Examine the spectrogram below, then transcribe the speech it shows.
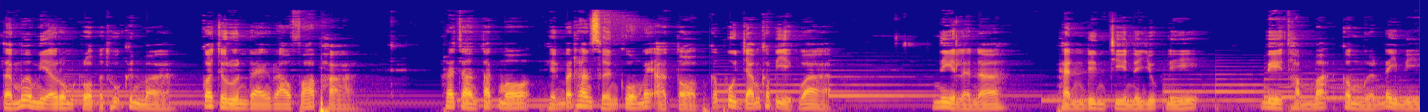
แต่เมื่อมีอารมณ์โกรธประทุขึ้นมา ก็จะรุนแรงราวฟ้าผ่า พระอาจารย์ตักมอเห็นว่าท่านเสริญกวงไม่อาจตอบ ก็พูดย้ำเข้าไปอีกว่า นี่แหละนะ แผ่นดินจีนในยุคนี้ มีธรรมะก็เหมือนไม่มี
